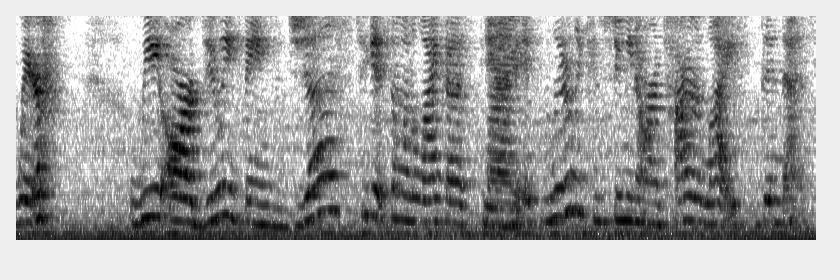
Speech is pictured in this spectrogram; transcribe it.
where we are doing things just to get someone to like us right. and it's literally consuming our entire life then that's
